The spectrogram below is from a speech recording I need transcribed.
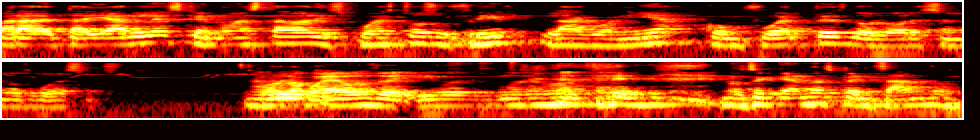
para detallarles que no estaba dispuesto a sufrir la agonía con fuertes dolores en los huesos. No, Por lo que- huevos, güey, güey. No sé qué. No sé qué andas pensando.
